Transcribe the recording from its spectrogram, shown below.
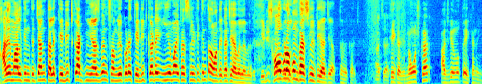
ধারে মাল কিনতে চান তাহলে ক্রেডিট কার্ড নিয়ে আসবেন। সঙ্গে করে ক্রেডিট কার্ডে ইএমআই ফ্যাসিলিটি কিন্তু আমাদের কাছে অ্যাভেলেবেল আচ্ছা, সব রকম ফ্যাসিলিটি আছে। আপনাদের কাছে আচ্ছা আচ্ছা। ঠিক আছে নমস্কার আজকের মতো এখানেই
